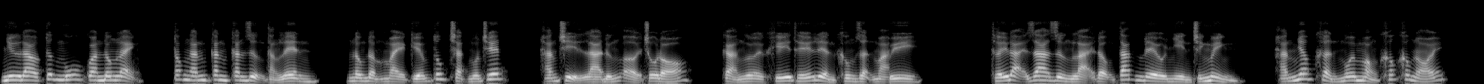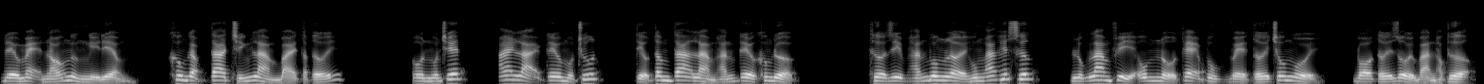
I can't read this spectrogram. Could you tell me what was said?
Như đao tức ngũ quan đông lạnh, tóc ngắn căn căn dựng thẳng lên, nồng đậm mày kiếm túc chặt muốn chết, hắn chỉ là đứng ở chỗ đó, cả người khí thế liền không giận mà uy. Thấy đại gia dừng lại động tác đều nhìn chính mình, hắn nhấp khẩn môi mỏng khóc khóc nói, đều mẹ nó ngừng nghỉ điểm, không gặp ta chính làm bài tập tới. Ôn muốn chết, ai lại kêu một chút, tiểu tâm ta làm hắn kêu không được. Thừa dịp hắn buông lời hung ác hết sức, Lục Lam Phỉ ôm nổ kẹ phục về tới chỗ ngồi, bò tới rồi bàn học thượng.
